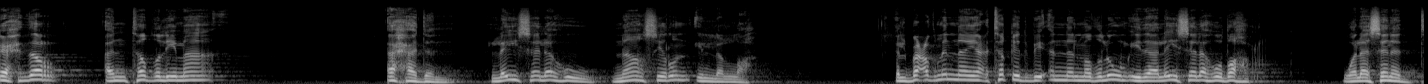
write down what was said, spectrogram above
احذر أن تظلم احدا. ليس له ناصر إلا الله. البعض منا يعتقد بأن المظلوم إذا ليس له ظهر ولا سند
